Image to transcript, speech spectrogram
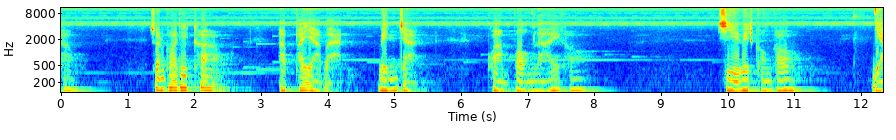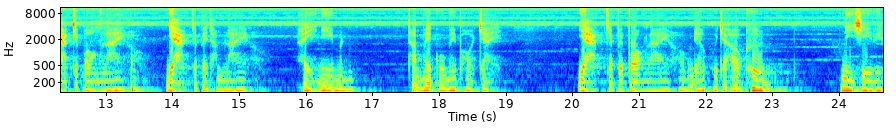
เท่า ส่วนข้อที่ข้าว อัพยาบาท เว้นจากความปองร้ายเขา ชีวิตของเขา อยากจะปองร้ายเขา อยากจะไปทำร้ายเขา ไอ้นี่มันทำให้กูไม่พอใจ อยากจะไปปองร้ายเขา เดี๋ยวกูจะเอาคืน นี่ชีวิต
